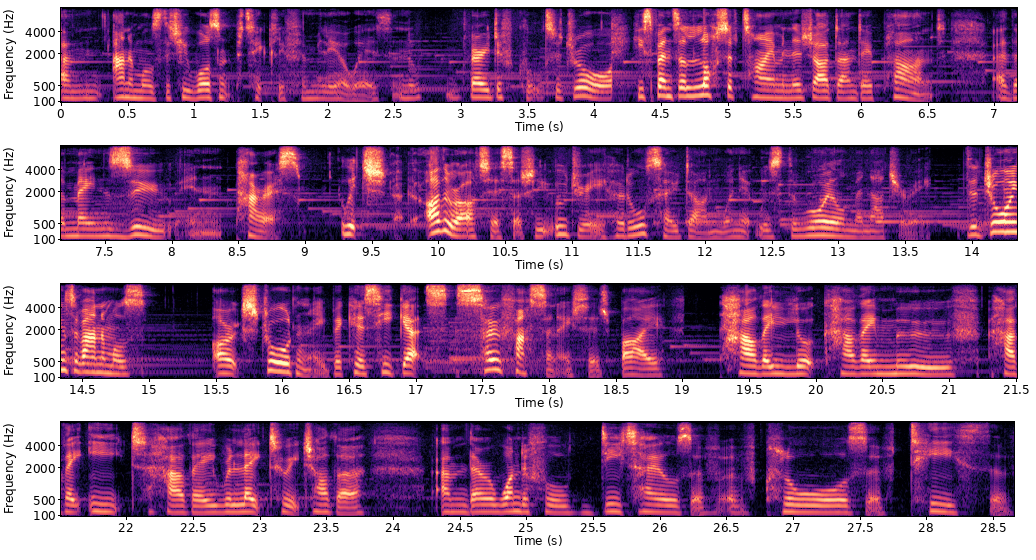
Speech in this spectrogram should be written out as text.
um, animals that he wasn't particularly familiar with and very difficult to draw. He spends a lot of time in the Jardin des Plantes, uh, the main zoo in Paris, which other artists, actually Oudry, had also done when it was the Royal Menagerie. The drawings of animals are extraordinary because he gets so fascinated by how they look, how they move, how they eat, how they relate to each other, um, there are wonderful details of, of, claws, of teeth, of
